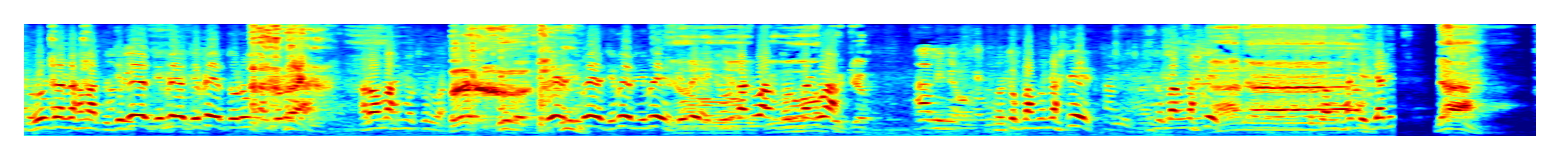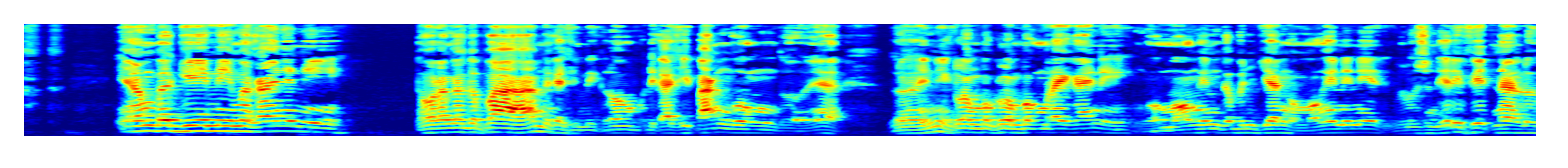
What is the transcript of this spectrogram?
Turunkan rahmatmu. Jibril, Jibril, Jibril, turunkan, turunkan. Arwah Mahmud keluar. Jibril, Jibril, Jibril, Jibril, Ya Jibril, turunkan uang, turunkan uang. Amin ya Allah. Untuk bangun masjid. Untuk bangun masjid. Ada. Untuk bangun masjid. Jadi Dah. Yang begini makanya nih. Orang kagak paham dikasih mikro, dikasih panggung tuh ya. Nah, ini kelompok-kelompok mereka ini ngomongin kebencian, ngomongin ini lu sendiri fitnah lu.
